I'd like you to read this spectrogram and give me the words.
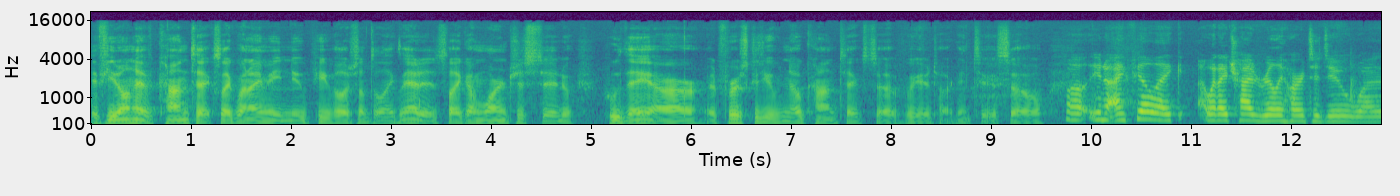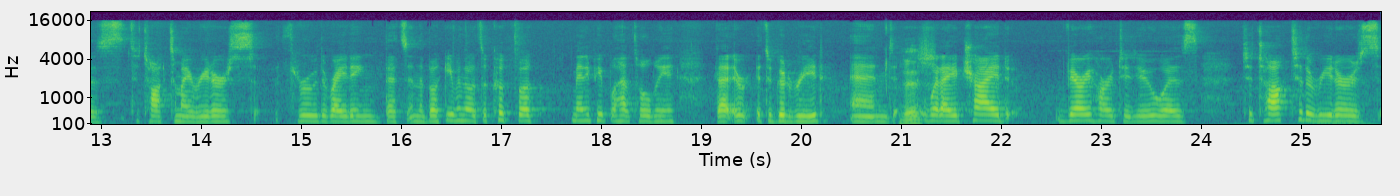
if you don't have context, like when I meet new people or something like that, it's like I'm more interested who they are at first because you have no context of who you're talking to. So, well, you know, I feel like what I tried really hard to do was to talk to my readers through the writing that's in the book. Even though it's a cookbook, many people have told me that it's a good read. And what I tried very hard to do was to talk to the readers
